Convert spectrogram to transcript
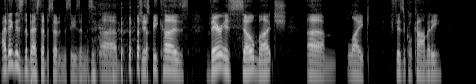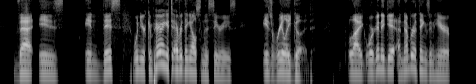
I think this is the best episode in the season, uh, just because there is so much um like physical comedy that is in this when you're comparing it to everything else in this series is really good. Like we're gonna get a number of things in here.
